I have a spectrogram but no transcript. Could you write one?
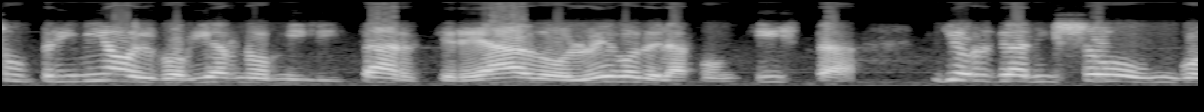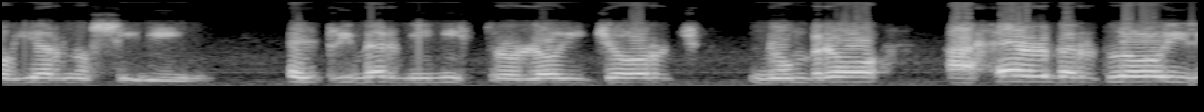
suprimió el gobierno militar creado luego de la conquista y organizó un gobierno civil. El primer ministro Lloyd George nombró a Herbert Lloyd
